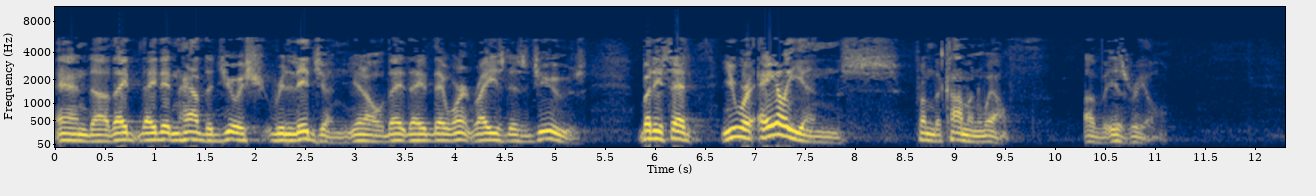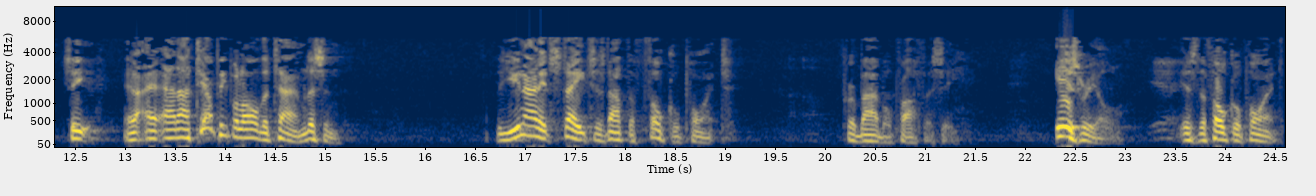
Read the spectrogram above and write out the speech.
And, uh, they, they didn't have the Jewish religion, you know, they, they, they weren't raised as Jews. But he said, you were aliens from the commonwealth of Israel. See, and I, and I tell people all the time, listen, the United States is not the focal point for Bible prophecy. Israel is the focal point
